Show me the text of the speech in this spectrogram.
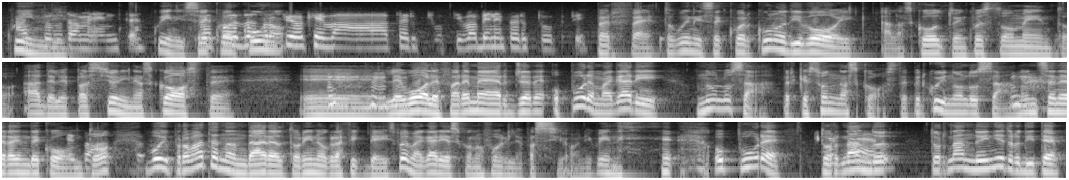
Quindi, Assolutamente. Quindi se Una qualcuno... cosa proprio che va per tutti, va bene per tutti. Perfetto, quindi se qualcuno di voi all'ascolto in questo momento ha delle passioni nascoste e le vuole far emergere, oppure magari non lo sa perché sono nascoste, per cui non lo sa, non se ne rende conto, Esatto. voi provate ad andare al Torino Graphic Days, poi magari escono fuori le passioni. Quindi... oppure tornando, tornando indietro dite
